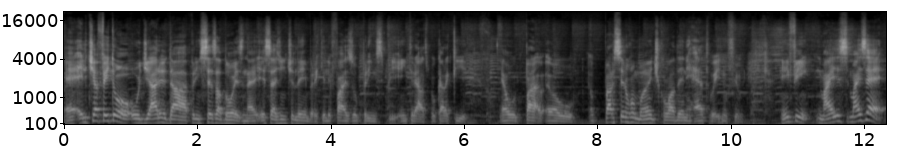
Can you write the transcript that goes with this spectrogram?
É, ele tinha feito o, o Diário da Princesa 2, né? Esse a gente lembra, que ele faz o príncipe, entre aspas, o cara que é o, é o, é o parceiro romântico lá da Anne Hathaway no filme. Enfim, mas, mas é,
